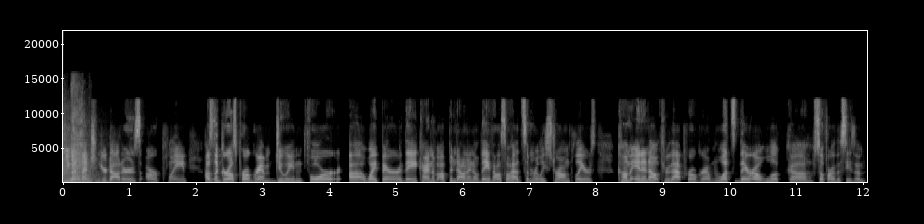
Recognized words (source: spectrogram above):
You had mentioned your daughters are playing. How's the girls program doing for uh, White Bear? Are they kind of up and down? I know they've also had some really strong players come in and out through that program. What's their outlook uh, so far this season?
